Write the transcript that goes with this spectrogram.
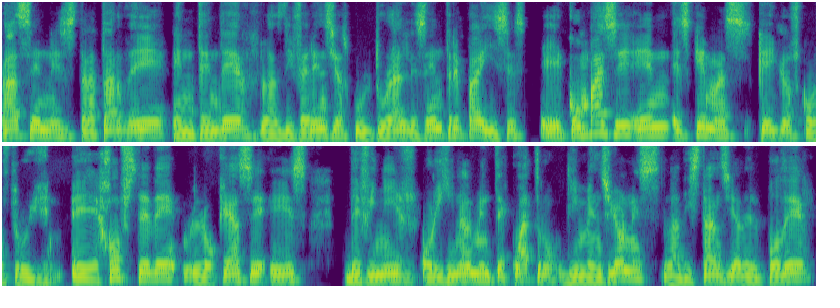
hacen es tratar de entender las diferencias culturales entre países eh, con base en esquemas que ellos construyen. Hofstede lo que hace es definir originalmente cuatro dimensiones, la distancia del poder,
